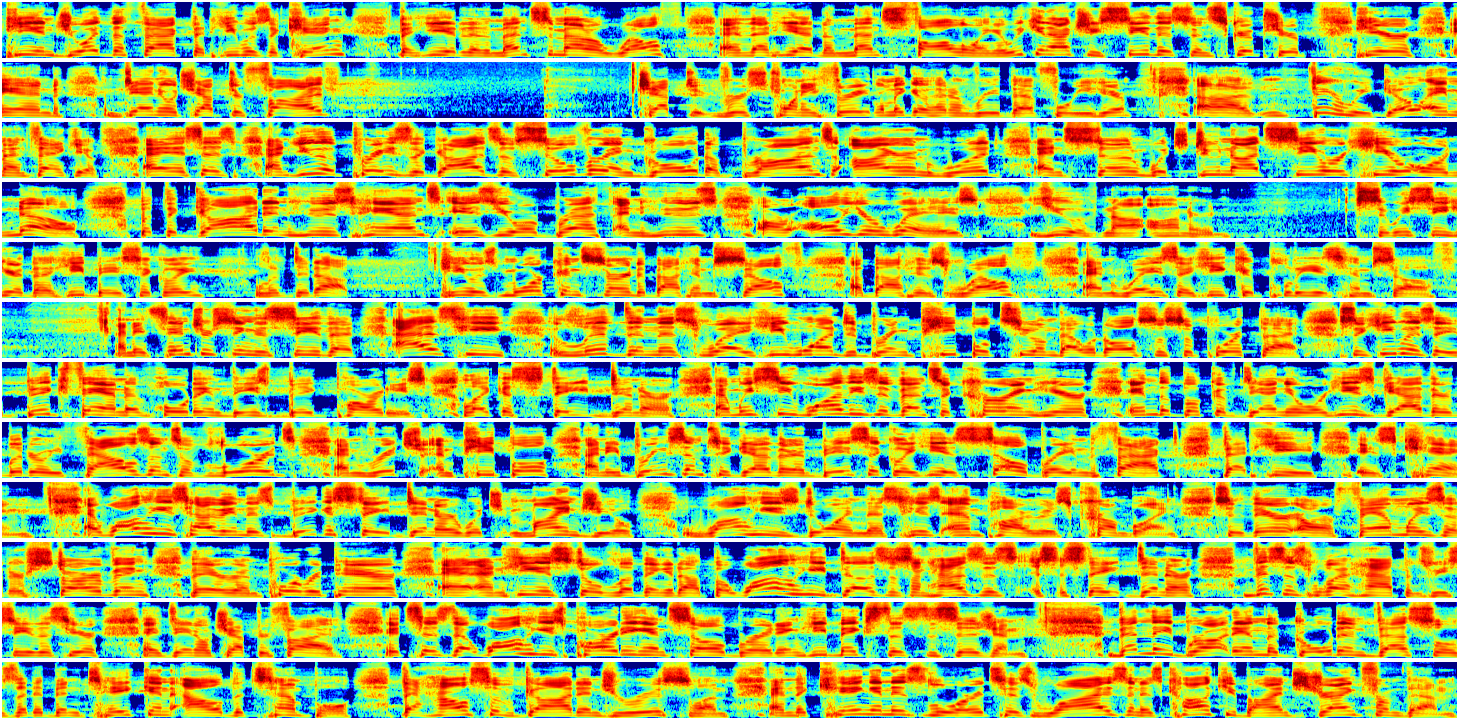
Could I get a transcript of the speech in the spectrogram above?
He enjoyed the fact that he was a king, that he had an immense amount of wealth, and that he had an immense following. And we can actually see this in scripture here in Daniel chapter 5 chapter verse 23 let me go ahead and read that for you here. Uh, there we go. Amen. Thank you. And it says and you have praised the gods of silver and gold of bronze iron wood and stone which do not see or hear or know. But the god in whose hands is your breath and whose are all your ways you have not honored so we see here that he basically lived it up. He was more concerned about himself about his wealth and ways that he could please himself and it's interesting to see that as he lived in this way, he wanted to bring people to him that would also support that. So he was a big fan of holding these big parties, like a state dinner. And we see one of these events occurring here in the book of Daniel, where he's gathered literally thousands of lords and rich and people, and he brings them together, and basically he is celebrating the fact that he is king. And while he's having this big estate dinner, which, mind you, while he's doing this, his empire is crumbling. So there are families that are starving, they are in poor repair, and, and he is still living it up. But while he does this and has this estate dinner, this is what happens. We see this here in Daniel chapter 5. It says that while he's partying and celebrating, he makes this decision. Then they brought in the golden vessels that had been taken out of the temple, the house of God in Jerusalem, and the king and his lords, his wives, and his concubines drank from them.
